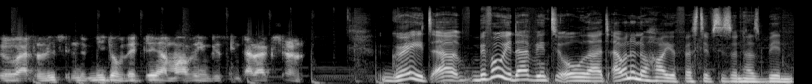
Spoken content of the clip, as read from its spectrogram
to, at least in the middle of the day, I'm having this interaction. Great. Uh, before we dive into all that, I want to know how your festive season has been.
